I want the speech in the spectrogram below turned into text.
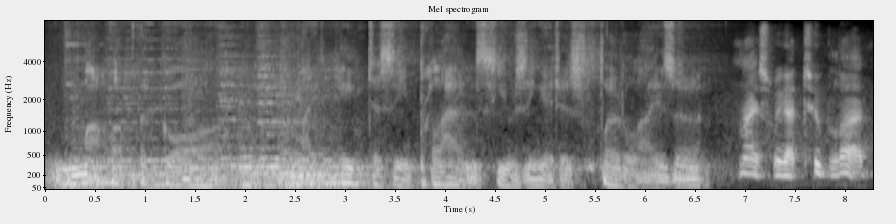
Mop up the gore. I'd hate to see plants using it as fertilizer. Nice, we got two blood.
